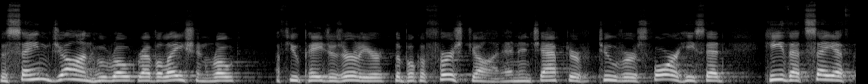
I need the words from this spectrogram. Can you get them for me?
The same John who wrote Revelation wrote a few pages earlier the book of First John. And in chapter 2, verse 4, he said, He that saith,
